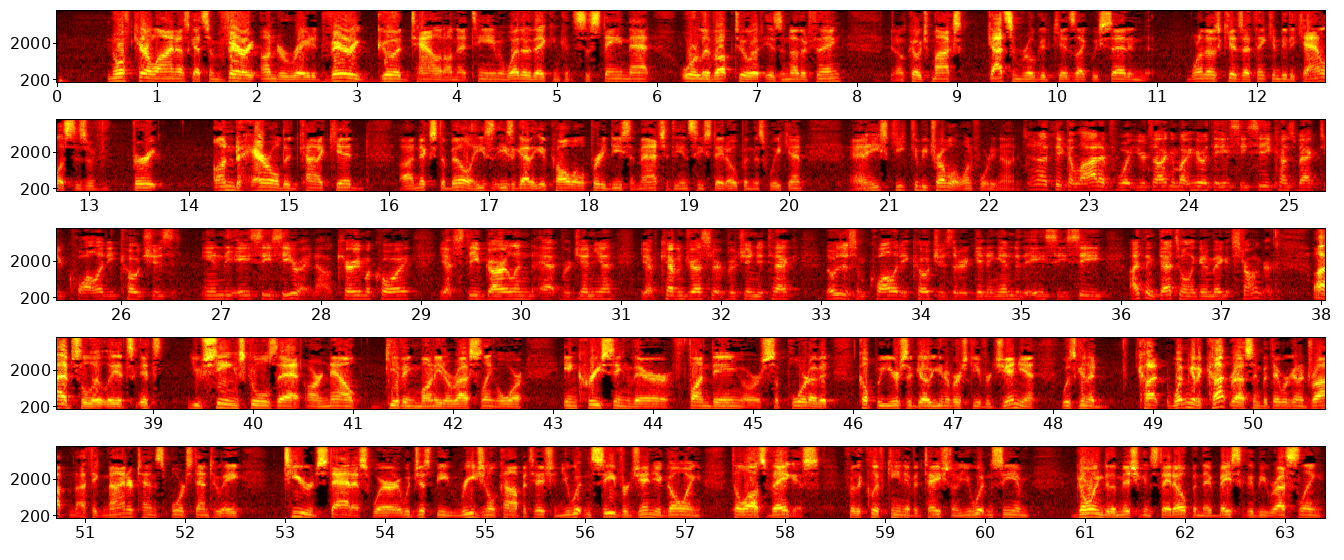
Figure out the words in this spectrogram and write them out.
North Carolina's got some very underrated, very good talent on that team, and whether they can sustain that or live up to it is another thing. You know, Coach Mock's got some real good kids, like we said, and one of those kids I think can be the catalyst is a very unheralded kind of kid, uh, Nick Stabile. He's he's a guy that gave Caldwell a pretty decent match at the NC State Open this weekend, and he's, he could be trouble at 149. And I think a lot of what you're talking about here with the ACC comes back to quality coaches in the ACC right now. Kerry McCoy, you have Steve Garland at Virginia, you have Kevin Dresser at Virginia Tech. Those are some quality coaches that are getting into the ACC. I think that's only going to make it stronger. Uh, absolutely, it's it's you're seeing schools that are now giving money to wrestling or increasing their funding or support of it. A couple years ago, University of Virginia was going to cut wasn't going to cut wrestling, but they were going to drop I think nine or ten sports down to a tiered status where it would just be regional competition. You wouldn't see Virginia going to Las Vegas for the Cliff Keen Invitational. You wouldn't see him going to the Michigan State Open. They'd basically be wrestling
